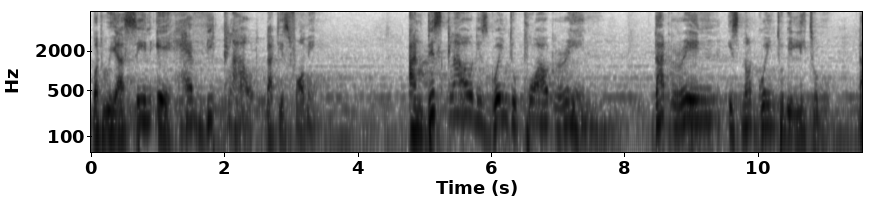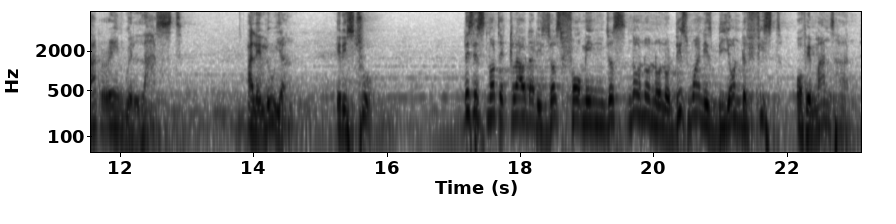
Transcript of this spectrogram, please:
But we are seeing a heavy cloud that is forming. And this cloud is going to pour out rain. That rain is not going to be little. That rain will last. Hallelujah. It is true. This is not a cloud that is just forming, just, no, no, no, no. This one is beyond the fist of a man's hand.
